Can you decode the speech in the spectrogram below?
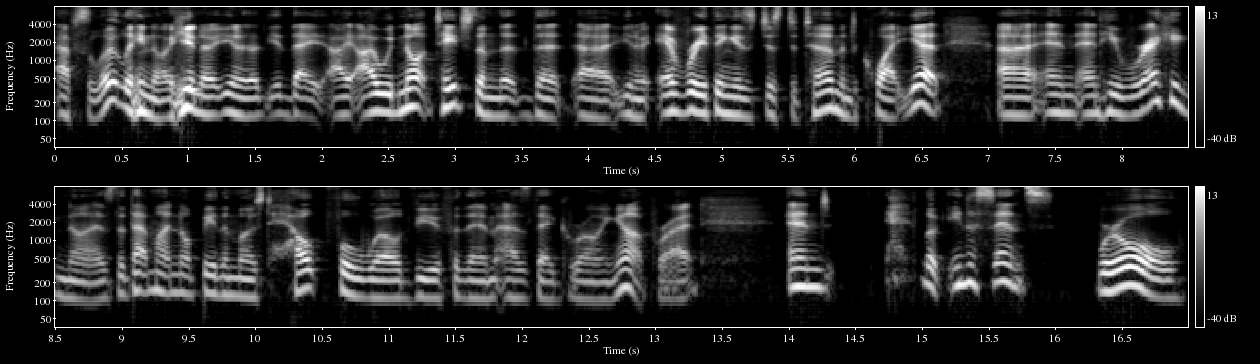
absolutely not. You know, you know, they, I, I would not teach them that that uh, you know everything is just determined quite yet." Uh, and and he recognized that that might not be the most helpful worldview for them as they're growing up, right? And look, in a sense, we're all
